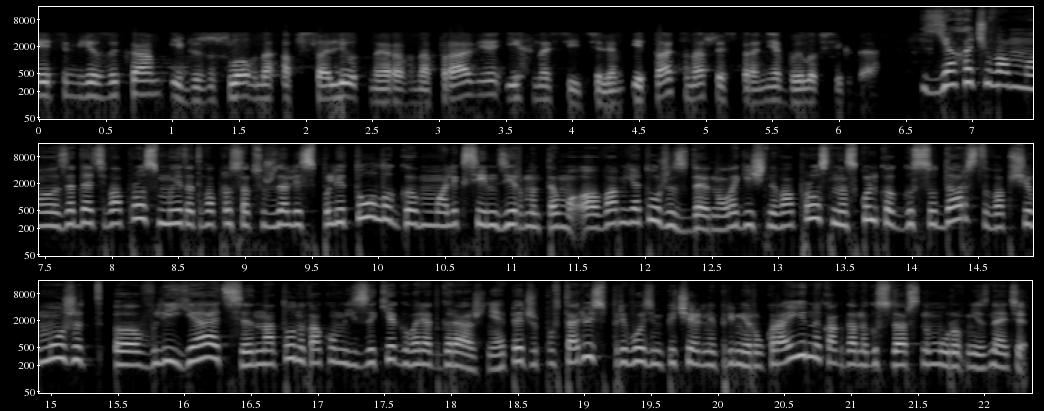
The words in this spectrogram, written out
этим языкам и, безусловно, абсолютное равноправие их носителям. И так в нашей стране было всегда. Я хочу вам э, задать вопрос. Мы этот вопрос обсуждали с политологом Алексеем Дермонтом. А вам я тоже задаю аналогичный вопрос. Насколько государство вообще может э, влиять на то, на каком языке говорят граждане? Опять же, повторюсь, приводим печальный пример Украины, когда на государственном уровне, знаете,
